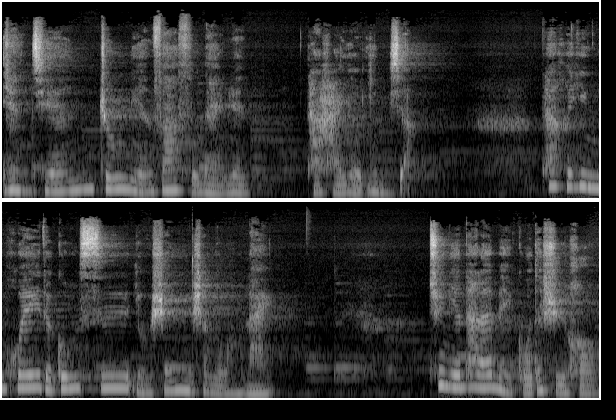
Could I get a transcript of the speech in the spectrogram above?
眼前中年发福男人，他还有印象。他和应辉的公司有生意上的往来。去年他来美国的时候，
